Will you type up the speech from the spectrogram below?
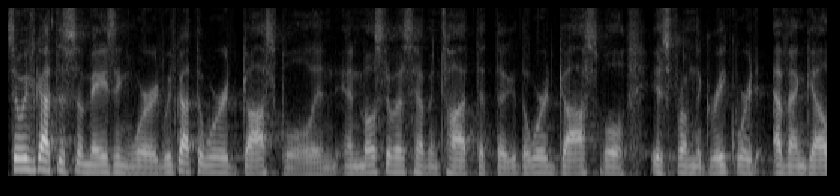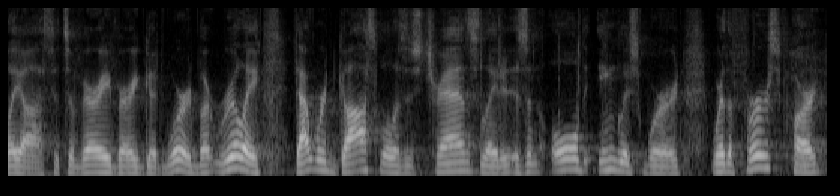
So we've got this amazing word. We've got the word gospel, and, and most of us have been taught that the, the word gospel is from the Greek word evangelios. It's a very, very good word, but really, that word gospel, as it's translated, is an old English word where the first part,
